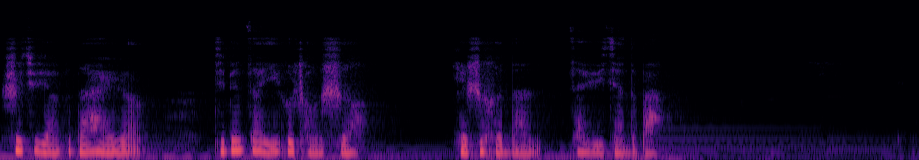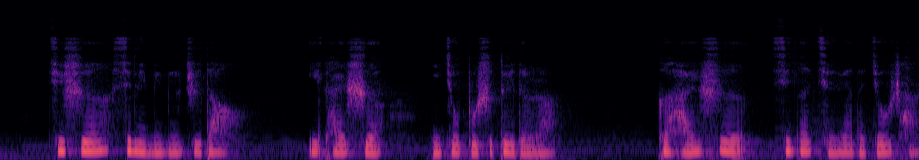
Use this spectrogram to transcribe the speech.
失去缘分的爱人，即便在一个城市，也是很难再遇见的吧。其实心里明明知道，一开始你就不是对的人，可还是心甘情愿的纠缠，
